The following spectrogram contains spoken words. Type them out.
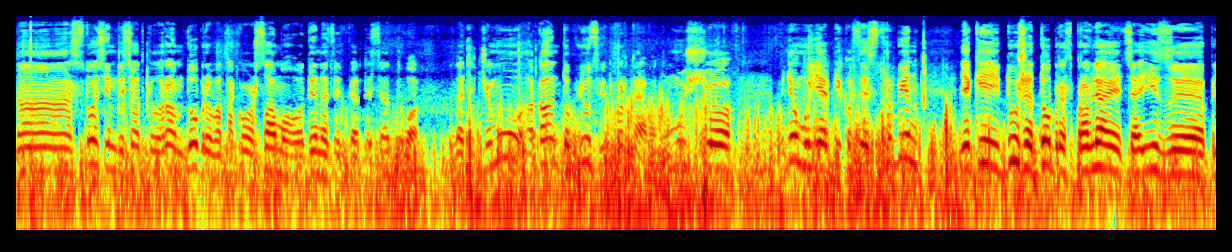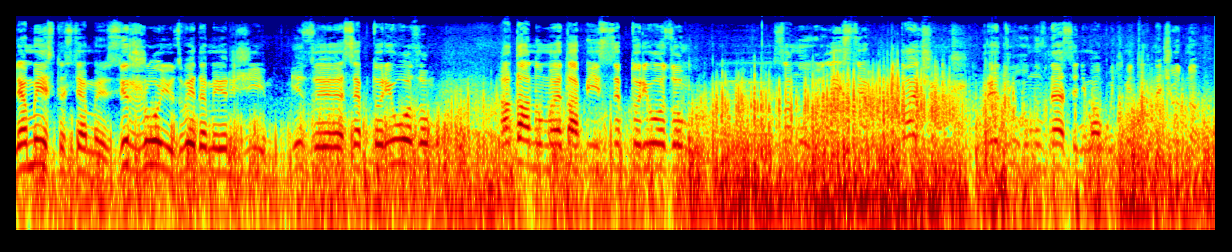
На 170 кг добрива такого ж самого 1152. Значить, чому Аканто плюс від Кортева? Тому що в ньому є пікосиструбін, який дуже добре справляється із е, плямистостями, з іржою, з видами іржі, із е, септоріозом. На даному етапі із септоріозом е, самого листя, ж при другому внесенні, мабуть, вітер не чутно.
